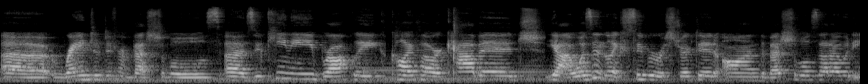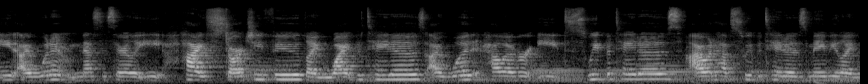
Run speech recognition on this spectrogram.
a range of different vegetables, uh, zucchini, broccoli, cauliflower, cabbage. Yeah, I wasn't like super restricted on the vegetables that I would eat. I wouldn't necessarily eat high starchy food like white potatoes. I would, however, eat sweet potatoes. I would have sweet potatoes maybe like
